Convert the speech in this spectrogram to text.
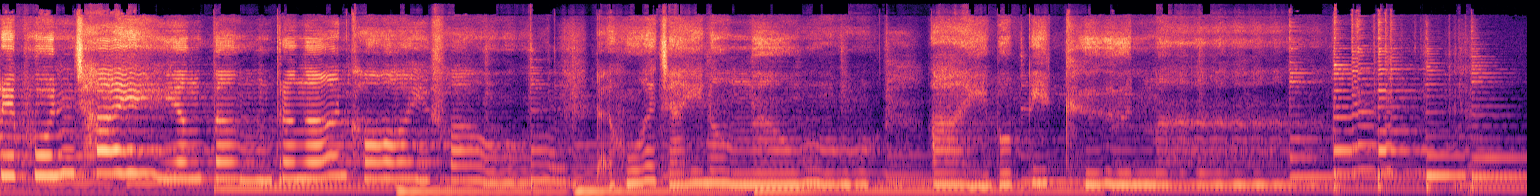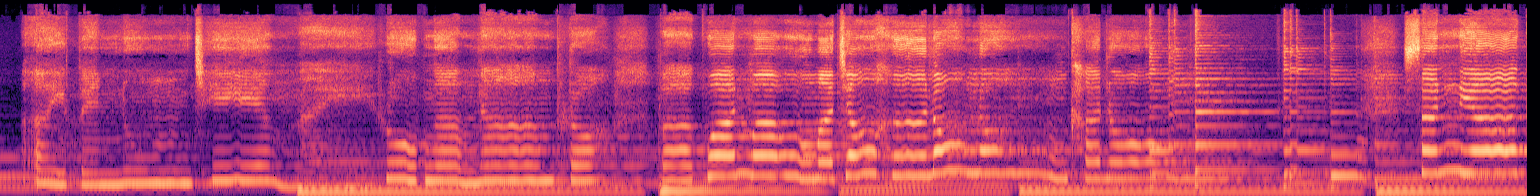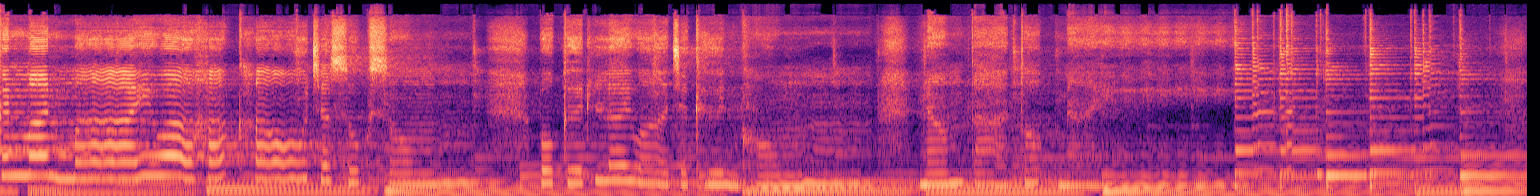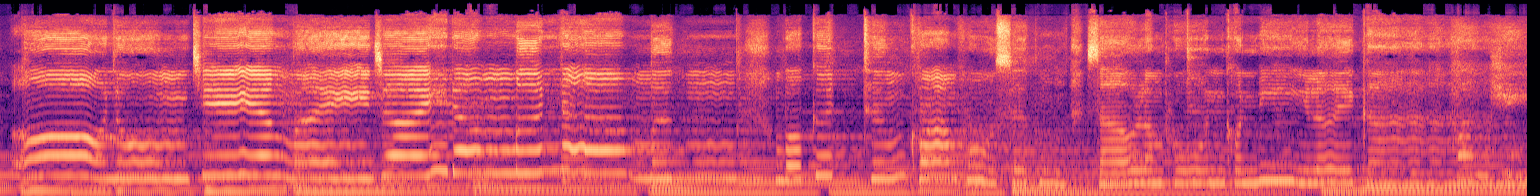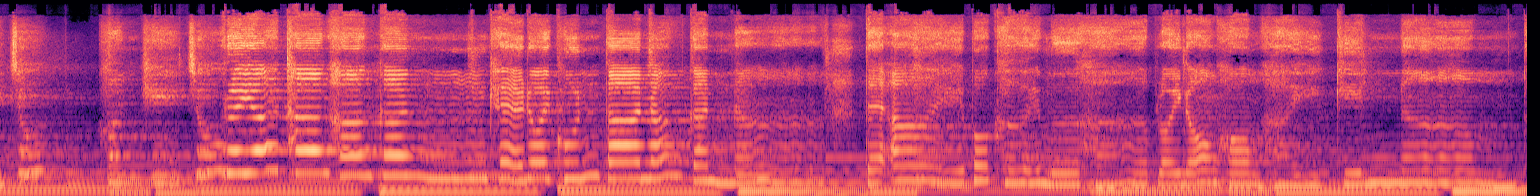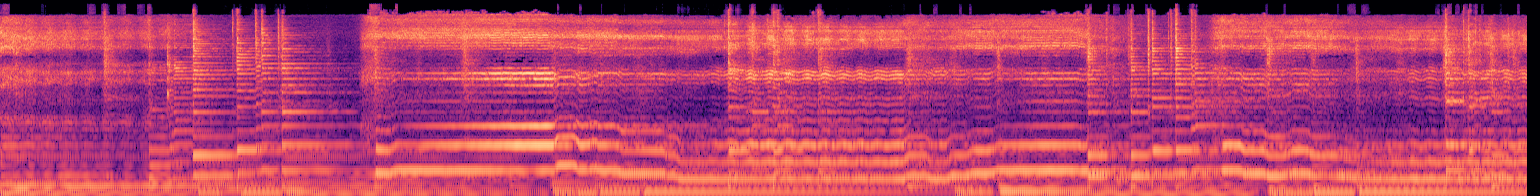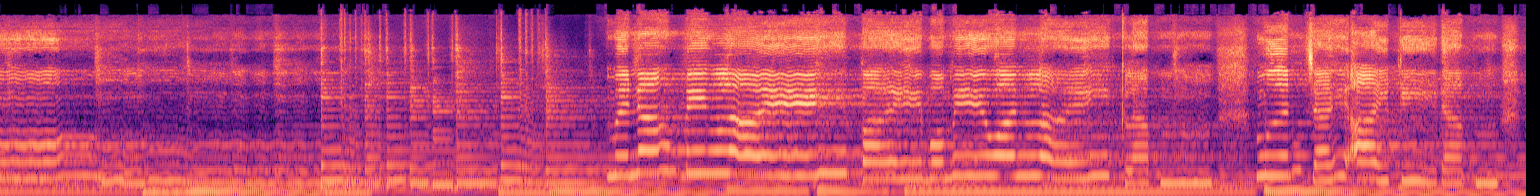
ตริพุนชัยยังตั้งตระงานคอยเฝ้า แต่หัวใจน้องเงาอายบ่ปิกคืนมาไอายเป็นหนุ่มเชียงใหม่ รูปงามนามเพราะปากหวานเมามาเจ้าฮื สุขสมบกึดเลยว่าจะคืนคม น้ำตาตกใน โอ้หนุ่มเชียงใหม่ใจดำเหมือนน้ำมึกบอกกึดถึงความหูสึก สาวลำพูนคนนี้เลยกาคนขี้จุ ปล่อยน้องห้องให้กิน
